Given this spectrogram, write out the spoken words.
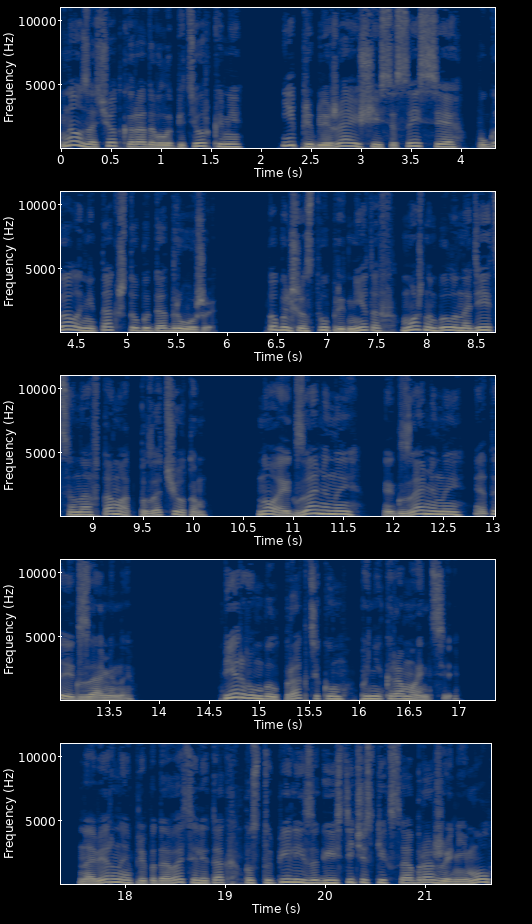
Но зачетка радовала пятерками, и приближающаяся сессия пугала не так, чтобы до дрожи. По большинству предметов можно было надеяться на автомат по зачетам. Ну а экзамены... Экзамены — это экзамены. Первым был практикум по некромантии. Наверное, преподаватели так поступили из эгоистических соображений, мол,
